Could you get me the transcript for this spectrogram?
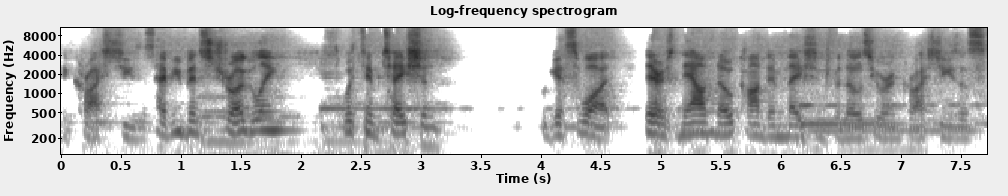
in Christ Jesus. Have you been struggling with temptation? Well, guess what? There is now no condemnation for those who are in Christ Jesus.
